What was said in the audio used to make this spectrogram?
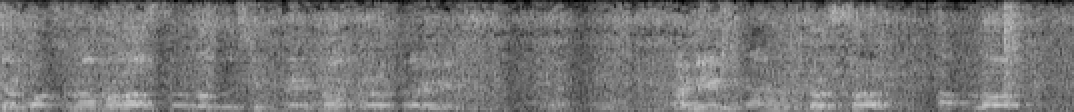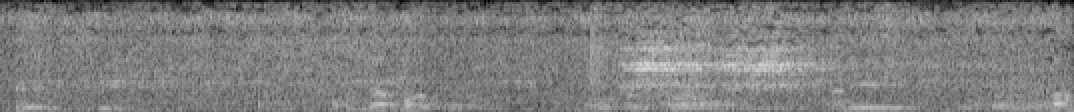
त्यापासून आम्हाला सतत अशी प्रेरणा मिळत राहील आणि त्यानंतर सर आपलं ते- आणि मॅडम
